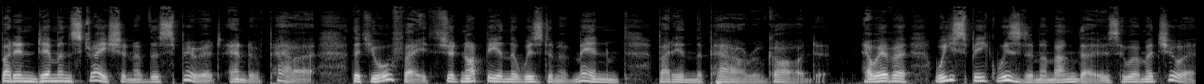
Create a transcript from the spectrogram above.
but in demonstration of the Spirit and of power, that your faith should not be in the wisdom of men, but in the power of God. However, we speak wisdom among those who are mature,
